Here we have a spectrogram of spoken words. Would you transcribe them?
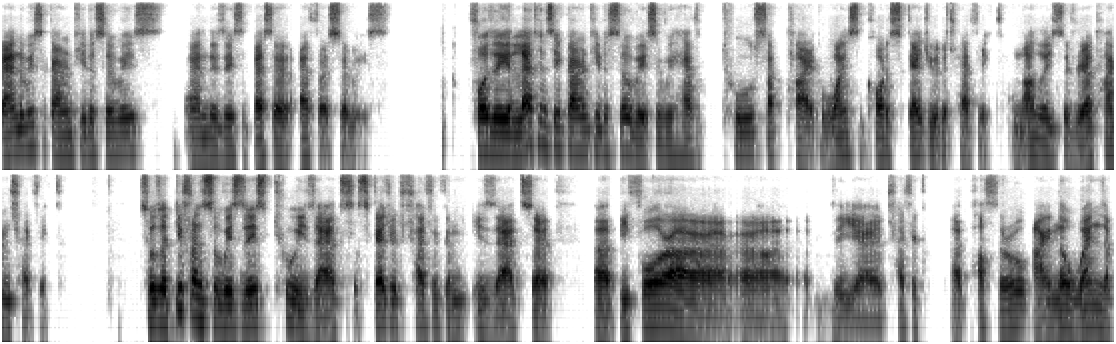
bandwidth guaranteed service, and this is best effort service. For the latency guaranteed service, we have two subtypes. One is called scheduled traffic, another is real-time traffic. So the difference with these two is that scheduled traffic is that uh, uh, before uh, uh the uh, traffic uh, pass through, I know when the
